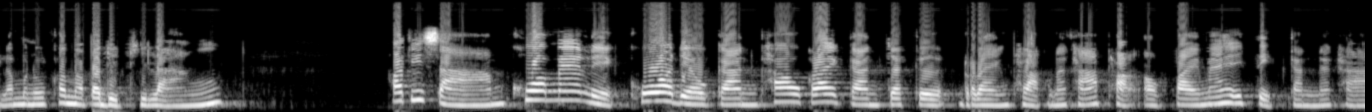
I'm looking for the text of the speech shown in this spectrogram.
แล้วมนุษย์ค่อยมาประดิษฐ์ทีหลัง ข้อที่ 3 ขั้วแม่เหล็กขั้วเดียวกันเข้าใกล้กันจะเกิดแรงผลักนะคะ ผลักออกไปไม่ให้ติดกันนะคะ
